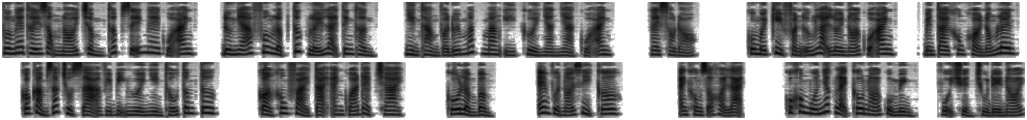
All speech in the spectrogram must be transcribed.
Vừa nghe thấy giọng nói trầm thấp dễ nghe của anh, đường Nhã Phương lập tức lấy lại tinh thần, nhìn thẳng vào đôi mắt mang ý cười nhàn nhạt của anh. Ngay sau đó, cô mới kịp phản ứng lại lời nói của anh, bên tai không khỏi nóng lên, có cảm giác trột dạ vì bị người nhìn thấu tâm tư. Còn không phải tại anh quá đẹp trai. Cô lẩm bẩm, em vừa nói gì cơ? Anh không rõ hỏi lại. Cô không muốn nhắc lại câu nói của mình, vội chuyển chủ đề nói.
